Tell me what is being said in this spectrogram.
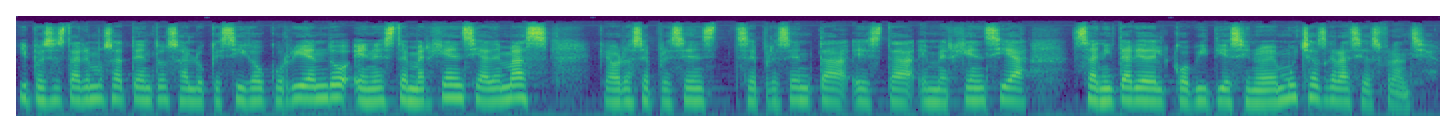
y pues estaremos atentos a lo que siga ocurriendo en esta emergencia. Además, que ahora se, presen se presenta esta emergencia sanitaria del COVID-19. Muchas gracias, Francia.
